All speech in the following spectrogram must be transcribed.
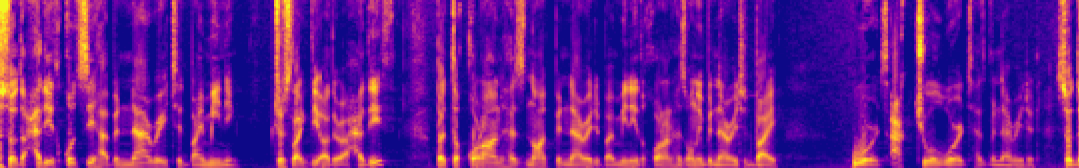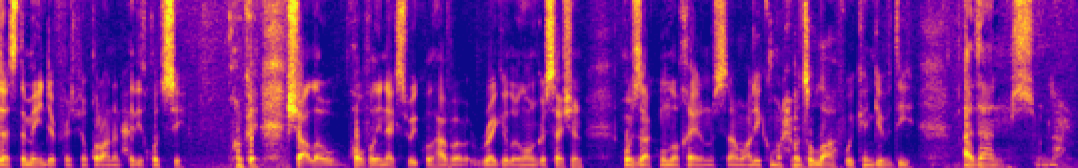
So the hadith Qudsi have been narrated by meaning, just like the other hadith. But the Quran has not been narrated by meaning, the Quran has only been narrated by words. Actual words has been narrated. So that's the main difference between Quran and hadith Qudsi. Okay, inshallah, hopefully next week we'll have a regular longer session. Wa jazakumullah khairan. Assalamu alaikum wa rahmatullah. We can give the adhan. Bismillah.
